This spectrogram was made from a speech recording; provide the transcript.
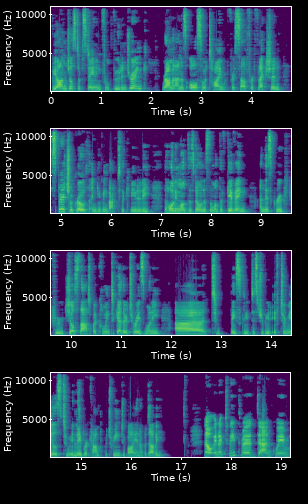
beyond just abstaining from food and drink, Ramadan is also a time for self reflection, spiritual growth, and giving back to the community. The holy month is known as the month of giving, and this group proved just that by coming together to raise money uh, to basically distribute iftar meals to a labour camp between Dubai and Abu Dhabi. Now, in a tweet thread, Dan Quaim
